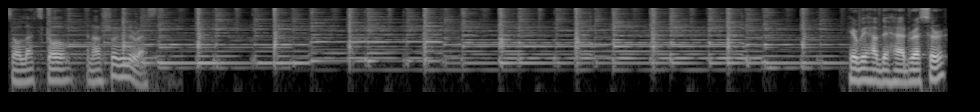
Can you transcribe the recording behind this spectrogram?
So let's go and I'll show you the rest. Here we have the hairdresser,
